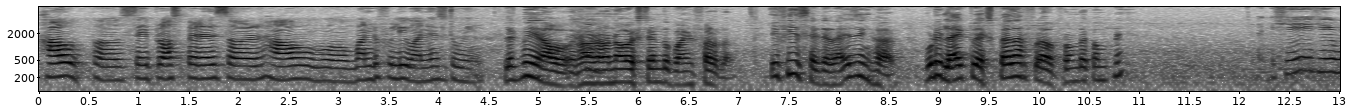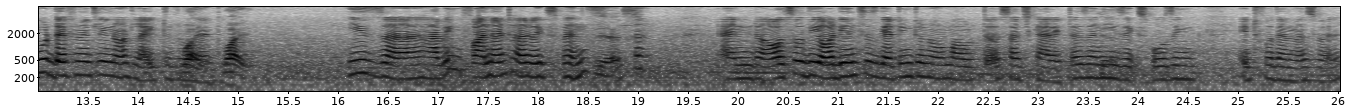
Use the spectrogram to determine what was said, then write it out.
how uh, say prosperous or how uh, wonderfully one is doing. Let me now, now, now extend the point further. If he is satirizing her, would you like to expel her from the company? He, he would definitely not like to do Why? that. Why? He's uh, having fun at her expense. Yes. and also the audience is getting to know about uh, such characters and he's exposing it for them as well.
